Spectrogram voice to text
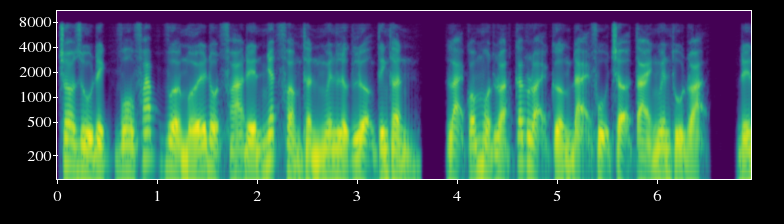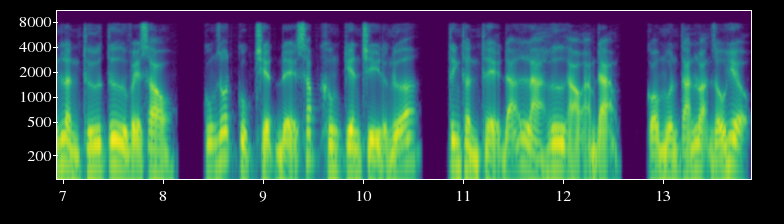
Cho dù địch vô pháp vừa mới đột phá đến nhất phẩm thần nguyên lực lượng tinh thần, lại có một loạt các loại cường đại phụ trợ tài nguyên thủ đoạn, đến lần thứ tư về sau, cũng rốt cục triệt để sắp không kiên trì được nữa, tinh thần thể đã là hư hào ảm đạm, có muốn tán loạn dấu hiệu.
